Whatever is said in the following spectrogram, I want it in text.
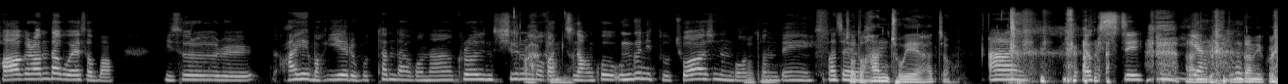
과학을 한다고 해서 막 미술을 아예 막 이해를 못 한다거나 그러시는 아, 것 그럼요. 같진 않고 은근히 또 좋아하시는 것 저도. 같던데. 맞아요. 저도 한 조예하죠. 아, 역시. 야. 아니, 농담이고요.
